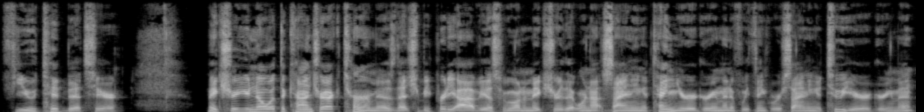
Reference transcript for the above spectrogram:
few tidbits here. Make sure you know what the contract term is. That should be pretty obvious. We want to make sure that we're not signing a 10 year agreement if we think we're signing a two year agreement.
